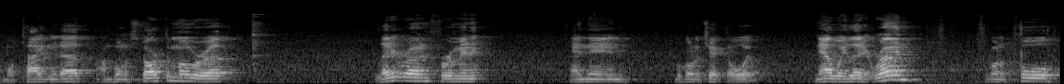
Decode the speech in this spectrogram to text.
I'm going to tighten it up. I'm going to start the mower up, let it run for a minute, and then we're going to check the oil. Now we let it run. We're going to pull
